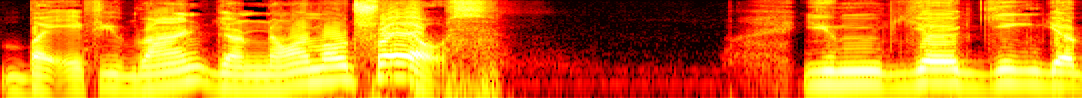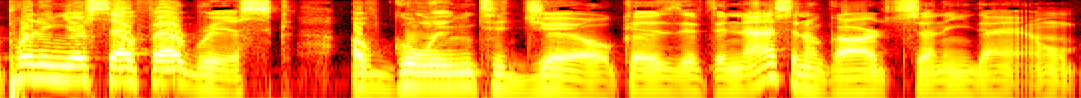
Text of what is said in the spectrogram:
But if you run your normal trails, you you're you're putting yourself at risk of going to jail because if the National Guard's shutting down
